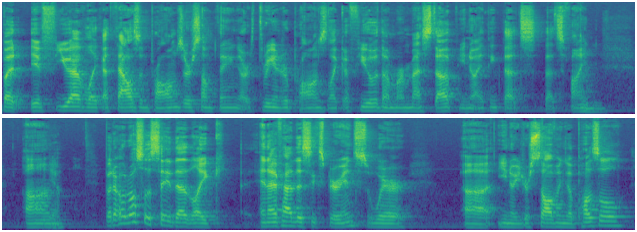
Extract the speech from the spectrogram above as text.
But if you have like a thousand problems or something, or three hundred problems, like a few of them are messed up, you know, I think that's that's fine. Um, Yeah. But I would also say that like, and I've had this experience where, uh, you know, you're solving a puzzle,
